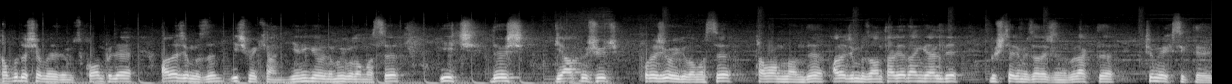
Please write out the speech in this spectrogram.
kapı döşemelerimiz komple. Aracımızın iç mekan yeni görünüm uygulaması, iç, dış, G63 proje uygulaması tamamlandı. Aracımız Antalya'dan geldi. Müşterimiz aracını bıraktı. Tüm eksikleri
